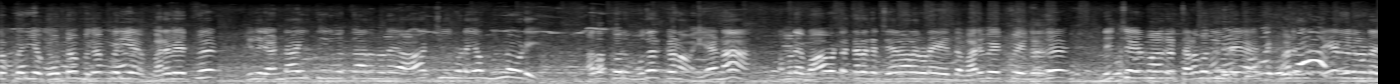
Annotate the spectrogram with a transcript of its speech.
மிகப்பெரிய கூட்டம் மிகப்பெரிய வரவேற்பு. இது ரெண்டாயிரத்தி இருபத்தி ஆறினுடைய ஆட்சியினுடைய முன்னோடி. அதற்கு ஒரு முதற்கணம். ஏன்னா நம்முடைய மாவட்ட கழக செயலாளருடைய இந்த வரவேற்புங்கிறது நிச்சயமாக தளபதியுடைய அடுத்த தேர்தலுடைய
